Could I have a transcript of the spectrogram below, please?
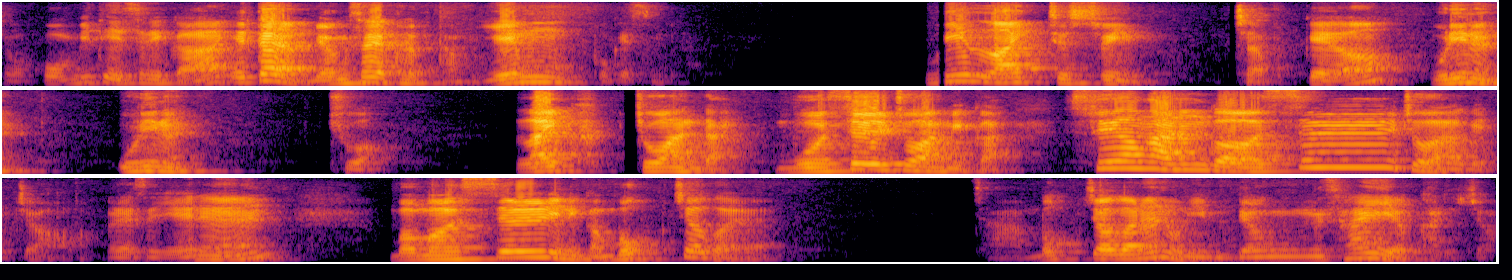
그 밑에 있으니까 일단 명사 역할부터 한번 예문 보겠습니다. We like to swim. 자, 볼게요. 우리는, 우리는 주어. like, 좋아한다. 무엇을 좋아합니까? 수영하는 것을 좋아하겠죠. 그래서 얘는 뭐뭐을이니까 목적어예요. 자, 목적어는 우리 명사의 역할이죠.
